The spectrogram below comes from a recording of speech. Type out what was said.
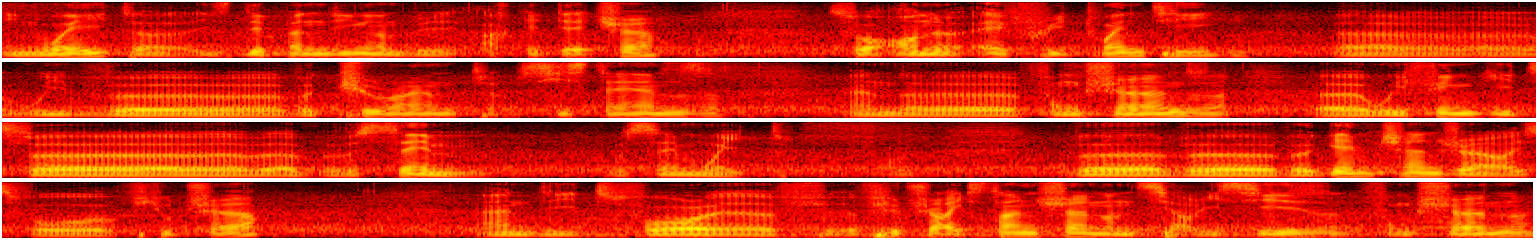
in weight uh, is depending on the architecture. So on a A320, uh, with uh, the current systems and uh, functions, uh, we think it's uh, the same, the same weight. The, the, the game changer is for future, and it's for uh, future extension on services, function.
